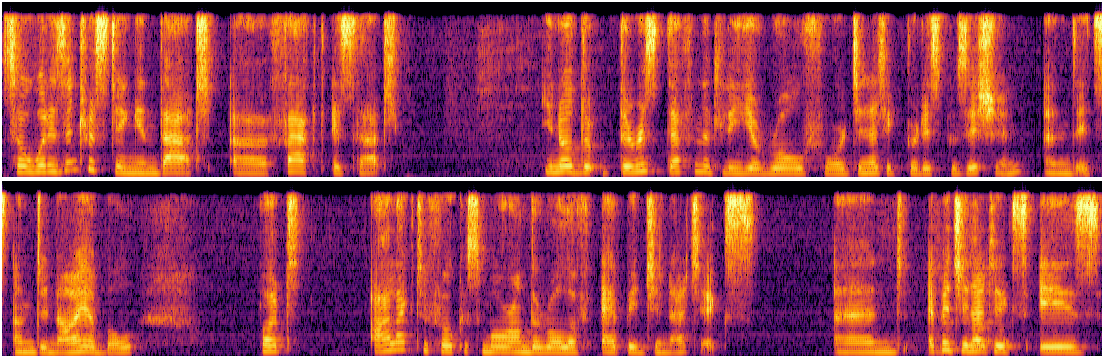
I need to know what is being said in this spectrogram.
So what is interesting in that uh, fact is that, you know, the, there is definitely a role for genetic predisposition, and it's undeniable. But I like to focus more on the role of epigenetics. And epigenetics is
